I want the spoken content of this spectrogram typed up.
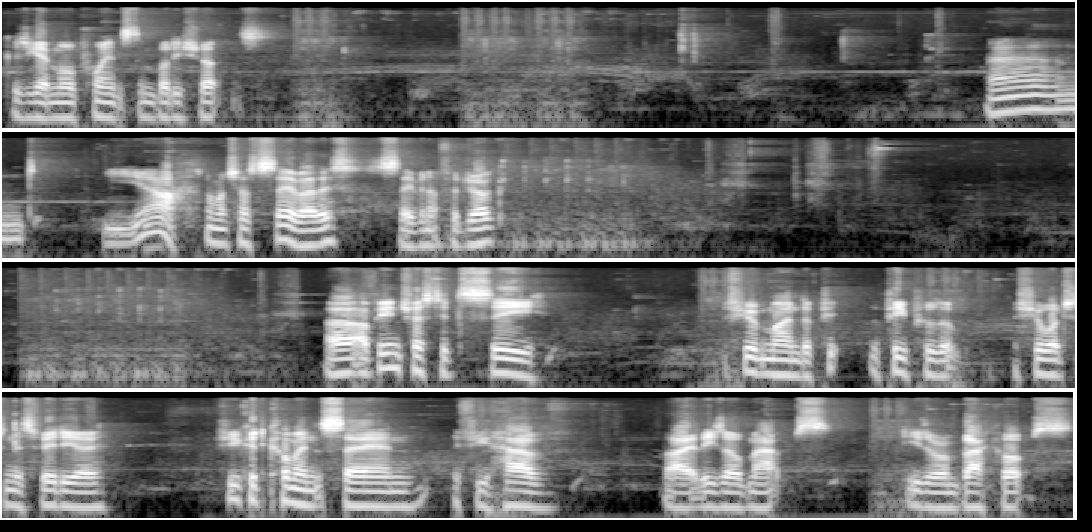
because you get more points than body shots. And yeah, not much else to say about this. Saving up for jug. Uh, I'd be interested to see, if you wouldn't mind, the, pe the people that, if you're watching this video, if you could comment saying if you have like these old maps, either on Black Ops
